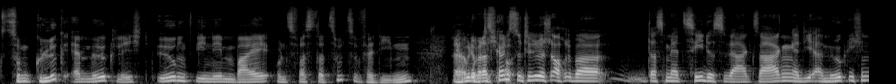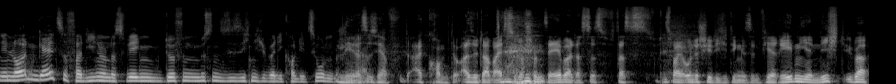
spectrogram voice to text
zum Glück ermöglicht, irgendwie nebenbei uns was dazu zu verdienen. Ja, gut, äh, aber das könntest du theoretisch auch über das Mercedes-Werk sagen. Die ermöglichen den Leuten Geld zu verdienen und deswegen dürfen, müssen sie sich nicht über die Konditionen beschweren. Nee, das ist ja, kommt, also da weißt du doch schon selber, dass das, das zwei unterschiedliche Dinge sind. Wir reden hier nicht über,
